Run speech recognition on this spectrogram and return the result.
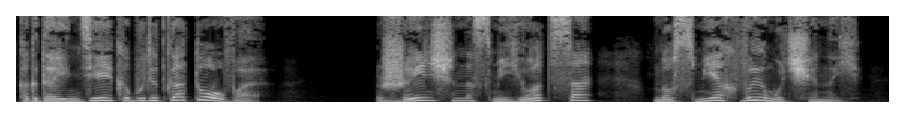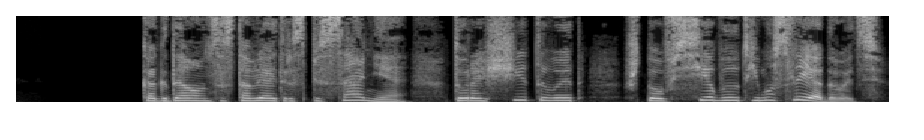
когда индейка будет готова. Женщина смеется, но смех вымученный. Когда он составляет расписание, то рассчитывает, что все будут ему следовать.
